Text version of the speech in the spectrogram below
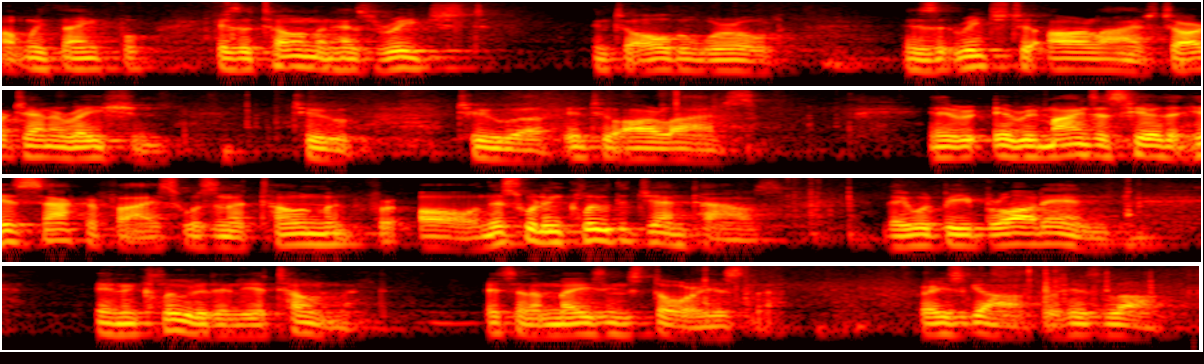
Aren't we thankful? His atonement has reached into all the world. Has it reached to our lives, to our generation, to, to, uh, into our lives? It, it reminds us here that his sacrifice was an atonement for all. And this would include the Gentiles. They would be brought in and included in the atonement. It's an amazing story, isn't it? Praise God for his love.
